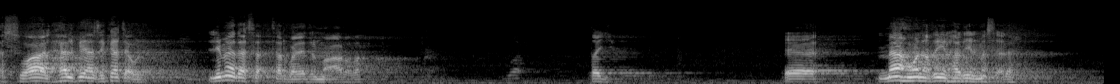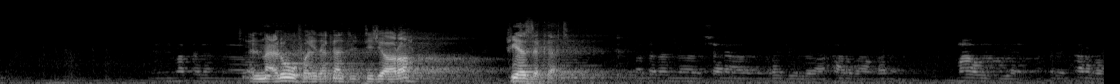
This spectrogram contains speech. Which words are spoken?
السؤال هل فيها زكاة أو لا؟ لماذا ترفع يد المعارضة؟ طيب. آه ما هو نظير هذه المسألة؟ المعلوفة إذا كانت للتجارة فيها الزكاة مثلا رجل أربع غنم ما ودي مثلا أربع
